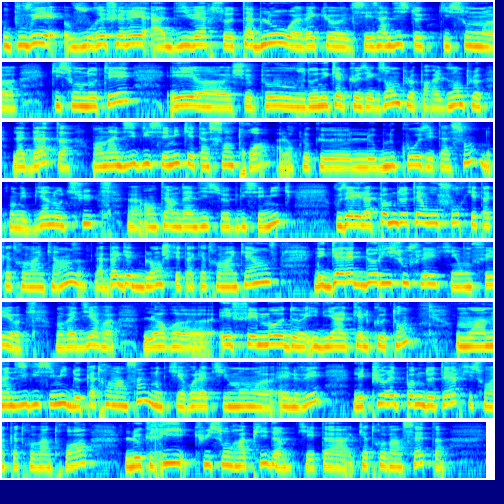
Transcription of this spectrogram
Vous pouvez vous référer à divers tableaux avec euh, ces indices qui sont, euh, qui sont notés et je peux vous donner quelques exemples. Par exemple, la date en indice glycémique est à 103 alors que le glucose est à 100, donc on est bien au-dessus en termes d'indice glycémique. Vous avez la pomme de terre au four qui est à 95, la baguette blanche qui est à 95, les galettes de riz soufflé qui ont fait, euh, on va dire, leur euh, effet mode il y a quelques temps, ont un indice glycémique de 85, donc qui est relativement euh, élevé. Les purées de pommes de terre qui sont à 83, le gris cuisson rapide qui est à 87,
